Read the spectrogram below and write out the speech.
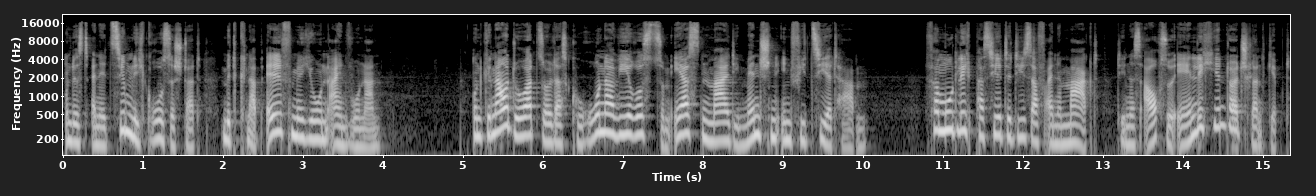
und ist eine ziemlich große Stadt mit knapp 11 Millionen Einwohnern. Und genau dort soll das Coronavirus zum ersten Mal die Menschen infiziert haben. Vermutlich passierte dies auf einem Markt, den es auch so ähnlich hier in Deutschland gibt.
